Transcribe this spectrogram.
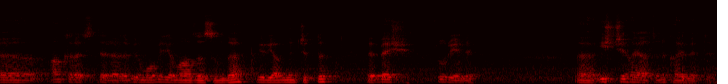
e, Ankara sitelerde bir mobilya mağazasında bir yangın çıktı ve 5 Suriyeli e, işçi hayatını kaybetti.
